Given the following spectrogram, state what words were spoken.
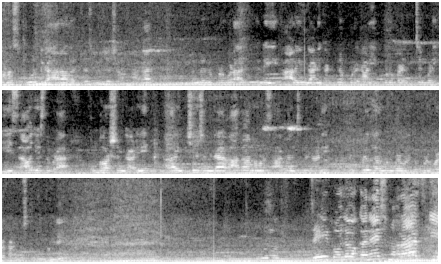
మనస్ఫూర్తిగా ఆరాధన చేసుకుని చేసాం అన్నమాట. ఉన్నప్పుడు కూడా అంటే ఆలయం కానీ కట్టినప్పుడు కానీ ఇప్పుడు నుంచి కూడా ఏ సేవ చేసినా కూడా కుంభవర్షం కానీ అలాగే విశేషంగా వాతావరణం సహకరించిన కానీ ఇప్పుడు ధర్మం కూడా మనకి ఎప్పుడు కూడా కనిపిస్తూ ఉంటుంది. జై బోలో గణేష్ మహారాజ్కి.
